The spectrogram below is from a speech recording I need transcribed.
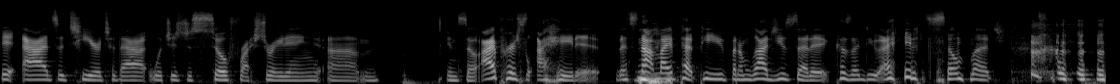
it adds a tier to that, which is just so frustrating. Um, and so I personally, I hate it. That's not my pet peeve, but I'm glad you said it because I do. I hate it so much.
